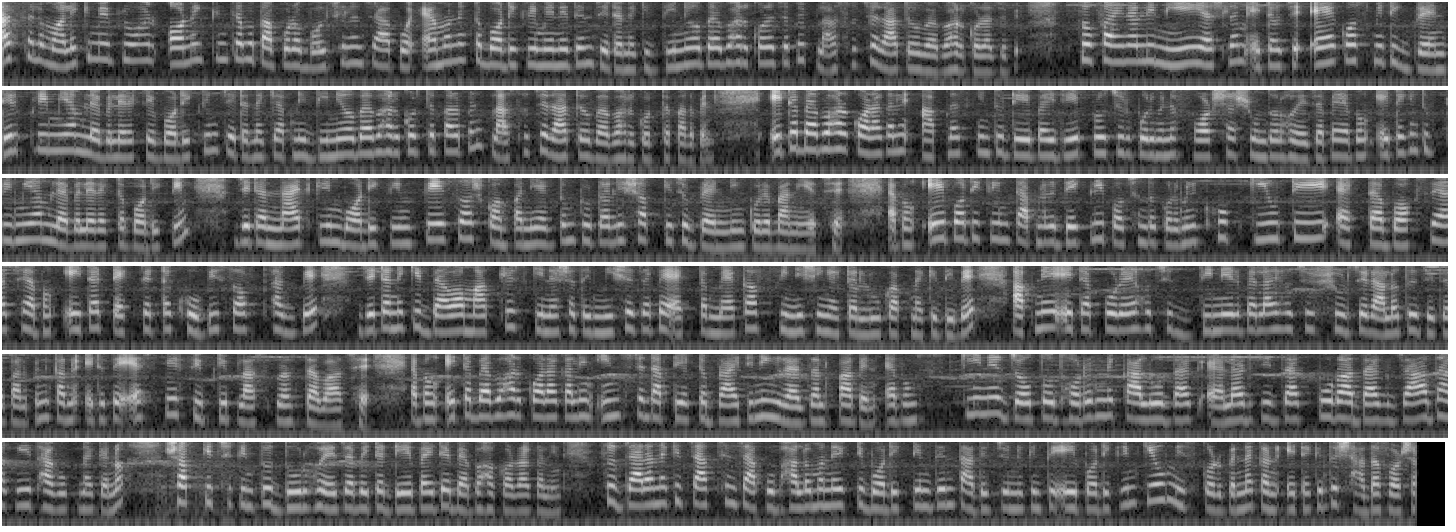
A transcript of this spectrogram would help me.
আসসালামু আলাইকুম এভরিওয়ান। অনেক দিন যাবত আপুরা বলছিলেন যে আপু এমন একটা বডি ক্রিম এনে দেন যেটা নাকি দিনেও ব্যবহার করা যাবে প্লাস হচ্ছে রাতেও ব্যবহার করা যাবে। সো ফাইনালি নিয়েই আসলাম। এটা হচ্ছে এ কসমেটিক ব্র্যান্ডের প্রিমিয়াম লেভেলের একটি বডি ক্রিম যেটা নাকি আপনি দিনেও ব্যবহার করতে পারবেন প্লাস হচ্ছে রাতেও ব্যবহার করতে পারবেন। এটা ব্যবহার করাকালীন আপনার কিন্তু ডে বাই ডে প্রচুর পরিমাণে ফর্সা সুন্দর হয়ে যাবে এবং এটা কিন্তু প্রিমিয়াম লেভেলের একটা বডি ক্রিম যেটা night cream body cream face wash company একদম টোটালি সব কিছু ব্র্যান্ডিং করে বানিয়েছে। এবং এই বডি ক্রিমটা আপনারা দেখলেই পছন্দ করবেন খুব কিউটি একটা বক্সে আছে এবং এইটার টেক্সচারটা খুবই সফট থাকবে, যেটা নাকি দেওয়া মাত্র স্কিনের সাথে মিশে যাবে, একটা মেকআপ ফিনিশিং একটা লুক আপনাকে দিবে। আপনি এটা পরে হচ্ছে দিনের বেলায় হচ্ছে সূর্যের আলোতে যেতে পারবেন, কারণ এটাতে এসপি ফিফটি প্লাস প্লাস দেওয়া আছে। এবং এটা ব্যবহার করাকালীন ইনস্ট্যান্ট আপনি একটা ব্রাইটেনিং রেজাল্ট পাবেন এবং স্কিনের যত ধরনের কালো দাগ অ্যালার্জি দাগ, পোড়া দাগ, যা দাগই থাকুক না কেন সব কিছু কিন্তু দূর হয়ে যাবে এটা ডে বাই ডে ব্যবহার করাকালীন। সো যারা নাকি চাচ্ছেন যে আপু ভালো মানের একটি বডি ক্রিম দেন, তাদের জন্য কিন্তু এই বডি ক্রিম কেউ মিস করবেন না, কারণ এটা কিন্তু সাদা ফর্সা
